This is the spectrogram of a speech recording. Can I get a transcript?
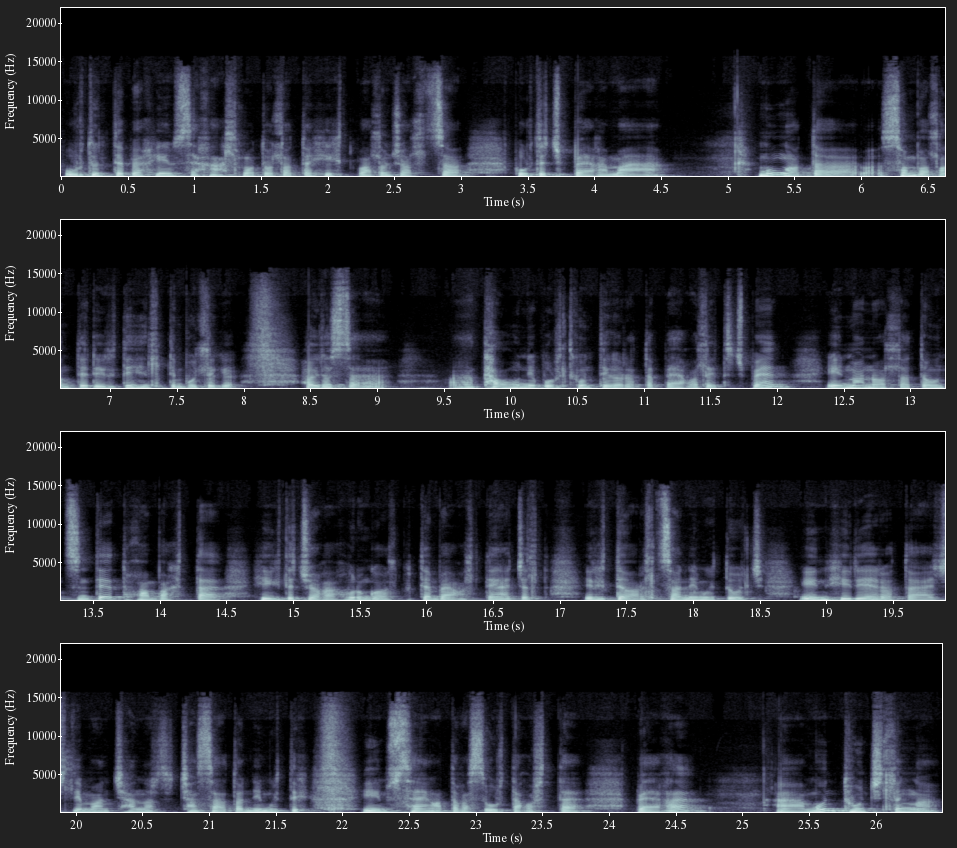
үр дүнтэй байх ийм сайхан алхмууд бол одоо хийхт боломж олцоо бүрдэж байгаамаа. Мөн одоо сум болгон дээр иргэдийн хяналтын бүлэг 2-оос 5 хүний бүрэлдэхүүнтэйгээр одоо байгуулагдаж байна. Энэ маань бол одоо үндсэндээ тухайн багтаа хийгдэж байгаа хөрөнгө оруулалт бүтээн байгуулалтын ажилд иргэдийн оролцоо нэмэгдүүлж энэ хэрээр одоо ажлын маань чанар чансаа одоо нэмэгдэх ийм сайн одоо бас үр дагавартай байгаа. А мөн түнчлэн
